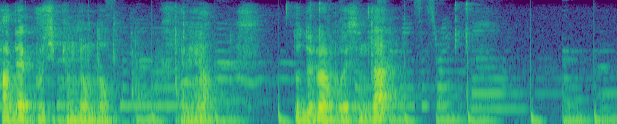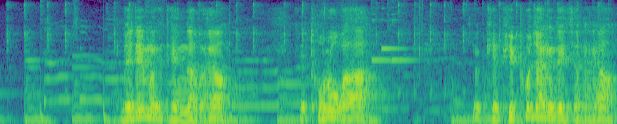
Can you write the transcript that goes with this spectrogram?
490평 정도 되네요. 노드뷰 보겠습니다. 매립은 되어 있나봐요. 도로가 이렇게 비포장이 되어 있잖아요.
